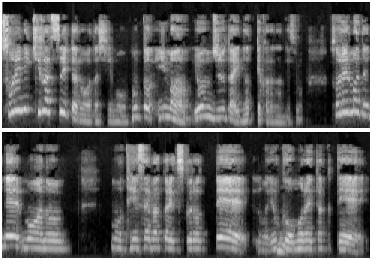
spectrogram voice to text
それに気がついたのは私も、本当今40代になってからなんですよ。それまでで、ね、もうあの、もう体裁ばっかり作ろって、よく思われたくて、うん、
